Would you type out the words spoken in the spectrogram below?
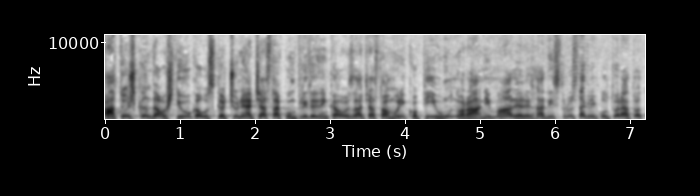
atunci când au știut că uscăciunea aceasta cumplită din cauza aceasta au murit copiii unora, animalele, s-a distrus agricultura, tot,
